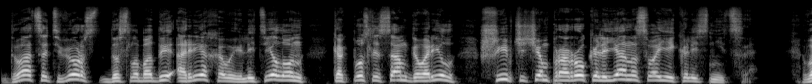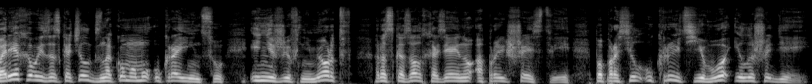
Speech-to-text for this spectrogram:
Двадцать верст до слободы Ореховой летел он, как после сам говорил, шибче, чем пророк Илья на своей колеснице. В Ореховой заскочил к знакомому украинцу и, ни жив ни мертв, рассказал хозяину о происшествии, попросил укрыть его и лошадей.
